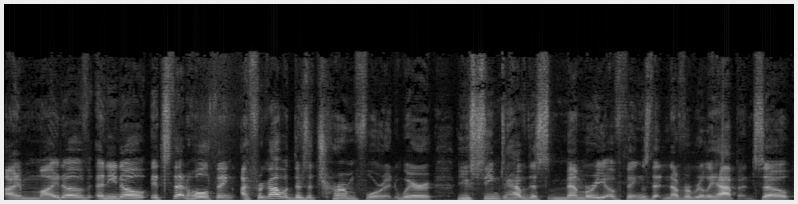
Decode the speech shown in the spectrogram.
I might have. And you know, it's that whole thing. I forgot what there's a term for it where you seem to have this memory of things that never really happened. So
